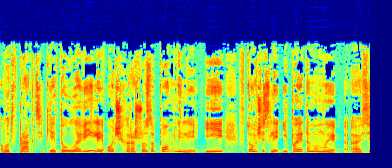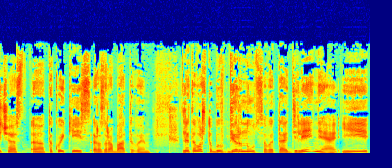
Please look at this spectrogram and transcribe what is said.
вот в практике это уловили, очень хорошо запомнили, и в том числе и поэтому мы э, сейчас э, такой кейс разрабатываем для того, чтобы вернуться в это отделение и,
